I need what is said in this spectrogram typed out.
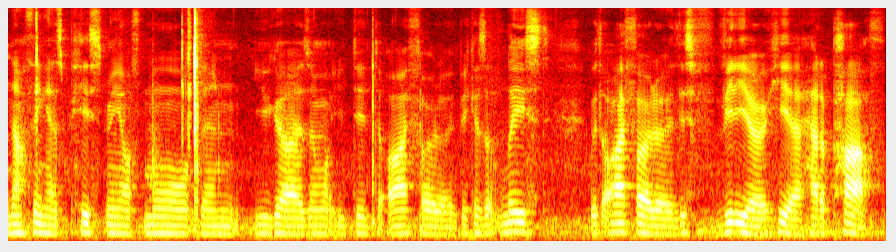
nothing has pissed me off more than you guys and what you did to iPhoto because at least with iPhoto this video here had a path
